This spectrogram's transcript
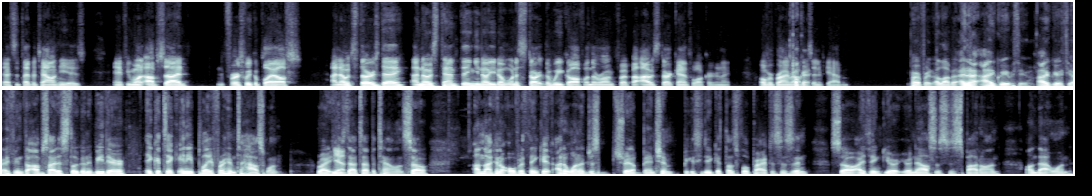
That's the type of talent he is. And if you want upside first week of playoffs, I know it's Thursday. I know it's tempting. You know, you don't want to start the week off on the wrong foot, but I would start Kenneth Walker tonight over Brian Okay. Robinson if you have him. Perfect. I love it. And I, I agree with you. I agree with you. I think the upside is still going to be there. It could take any play for him to house one, right? Yeah. He's that type of talent. So I'm not going to overthink it. I don't want to just straight up bench him because he did get those full practices in. So I think your your analysis is spot on on that one.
